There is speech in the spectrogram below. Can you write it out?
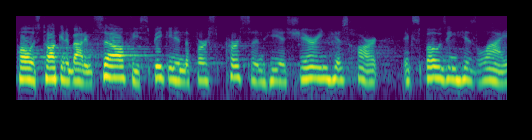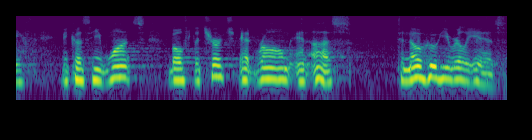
Paul is talking about himself. He's speaking in the first person. He is sharing his heart, exposing his life, because he wants both the church at Rome and us to know who he really is.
